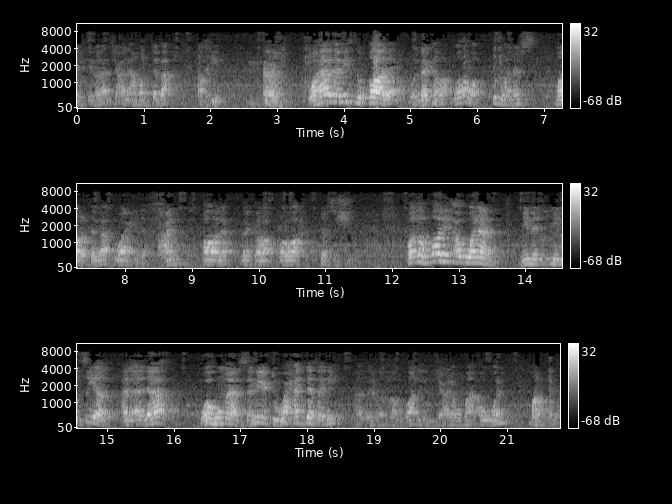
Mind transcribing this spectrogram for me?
الاحتمالات جعلها مرتبة أخيرة. وهذا مثل قال وذكر وروى. كلها نفس مرتبة واحدة. عن قال ذكر روى نفس الشيء. فاللفظان الأولان من من صيغ الأداء وهما سمعت وحدثني. هذان اللفظان الذي جعلهما أول مرتبة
